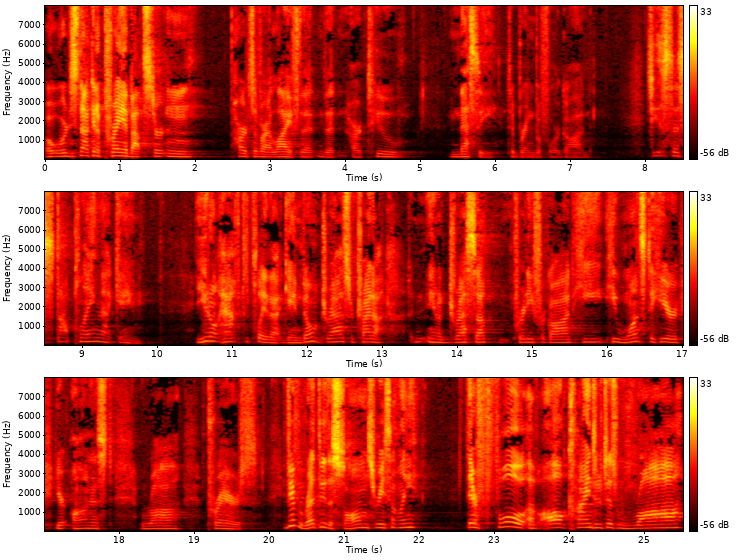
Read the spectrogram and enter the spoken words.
Or we're just not going to pray about certain parts of our life that, that are too messy to bring before God. Jesus says, stop playing that game. You don't have to play that game. Don't dress or try to, you know, dress up pretty for God. He, he wants to hear your honest, raw prayers. Have you ever read through the Psalms recently? They're full of all kinds of just raw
